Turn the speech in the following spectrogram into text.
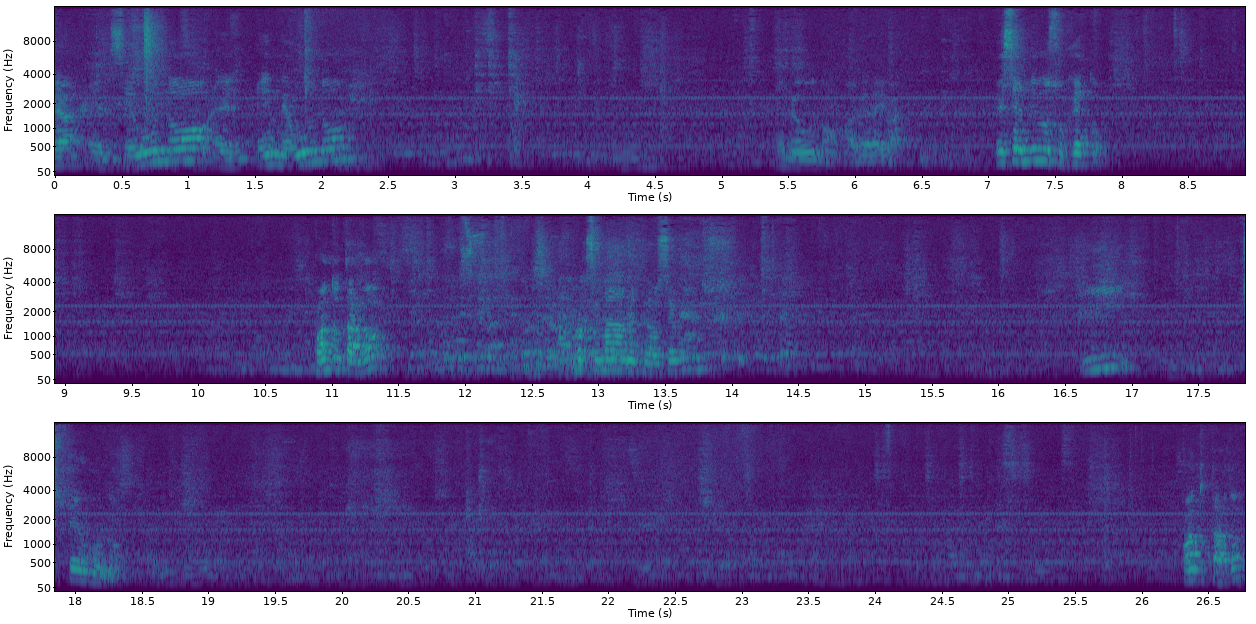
El C1, el M1, M1, a ver, ahí va. Es el mismo sujeto. ¿Cuánto tardó? Aproximadamente dos segundos. Y T1. ¿Cuánto tardó?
